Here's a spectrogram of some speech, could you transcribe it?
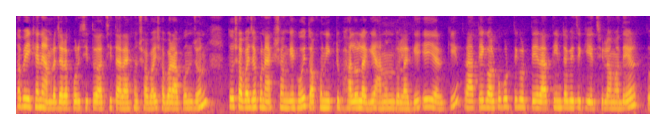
তবে এখানে আমরা যারা পরিচিত আছি, তারা এখন সবাই সবার আপনজন। তো সবাই যখন একসঙ্গে হই, তখন একটু ভালো লাগে, আনন্দ লাগে, এই আর কি। রাতে গল্প করতে করতে রাত তিনটা বেজে গিয়েছিল আমাদের, তো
